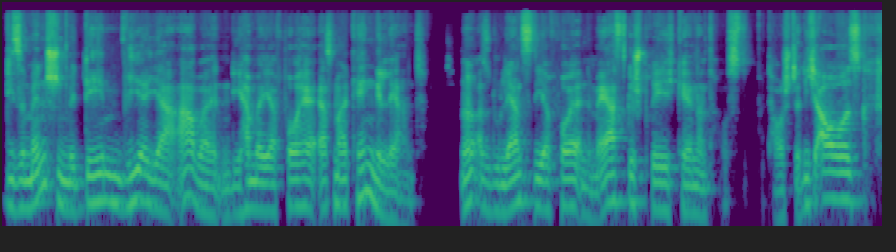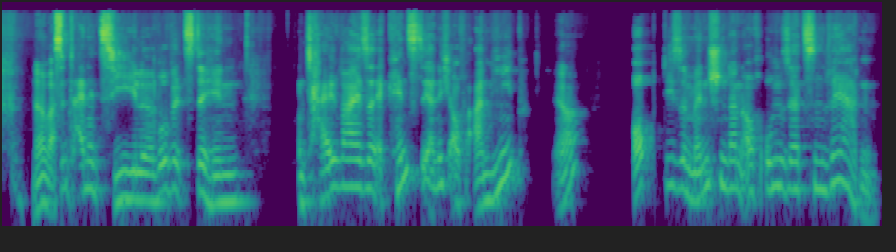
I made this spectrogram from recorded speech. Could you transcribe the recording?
diese Menschen, mit denen wir ja arbeiten, die haben wir ja vorher erstmal kennengelernt. Ne? Also du lernst die ja vorher in einem Erstgespräch kennen, dann tauschst, tauschst du dich aus. Ne? Was sind deine Ziele? Wo willst du hin? Und teilweise erkennst du ja nicht auf Anhieb, ja, ob diese Menschen dann auch umsetzen werden.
